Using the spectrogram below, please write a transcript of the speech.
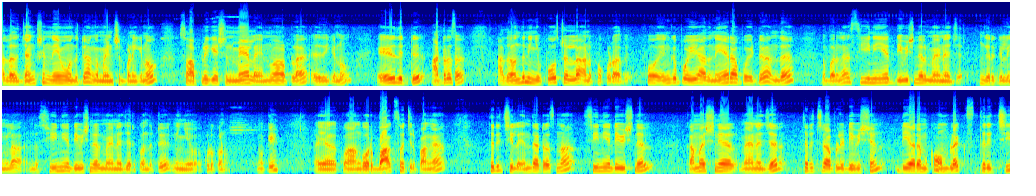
அதில் ஜங்ஷன் நேம் வந்துட்டு அங்கே மென்ஷன் பண்ணிக்கணும். ஸோ அப்ளிகேஷன் மேலே என்வாப்பில் எழுதிக்கணும். எழுதிட்டு அட்ரஸை அதை வந்து நீங்கள் போஸ்டரில் அனுப்பக்கூடாது. போ எங்கே போய் அது நேராக போயிட்டு அந்த இங்கே பாருங்கள் சீனியர் டிவிஷனல் மேனேஜர் இங்கே இருக்கு இல்லைங்களா? இந்த சீனியர் டிவிஷனல் மேனேஜருக்கு வந்துட்டு நீங்கள் கொடுக்கணும். ஓகே அங்கே ஒரு பாக்ஸ் வச்சுருப்பாங்க. திருச்சியில் எந்த அட்ரஸ்னால் senior divisional commercial manager Tiruchirappalli division DRM complex Trichy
